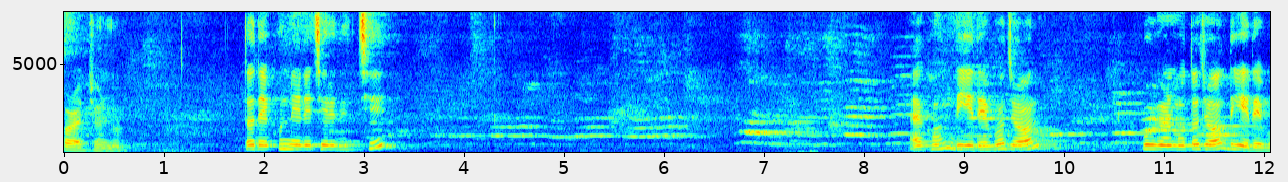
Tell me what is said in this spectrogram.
করার জন্য। তো দেখুন, নেড়ে ছেড়ে দিচ্ছি। এখন দিয়ে দেব জল, পরিমাণ মতো জল দিয়ে দেব।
